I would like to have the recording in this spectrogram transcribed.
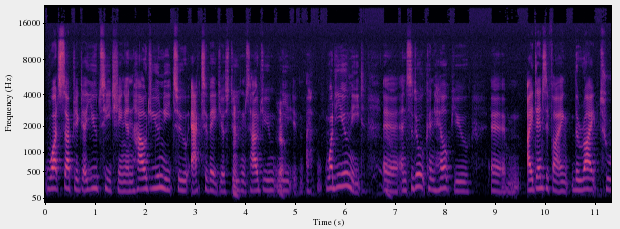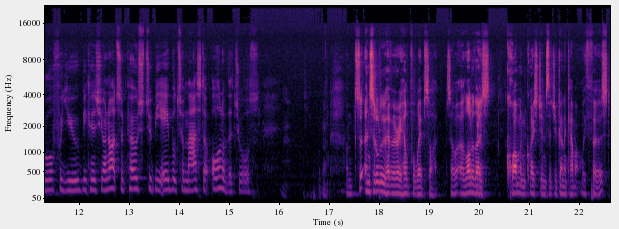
what subject are you teaching and how do you need to activate your students. How do you Yeah. need, uh, what do you need? Uh, and CDUL can help you um, identifying the right tool for you because you're not supposed to be able to master all of the tools. Um, so, and so do have a very helpful website. So a lot of those common questions that you're going to come up with first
